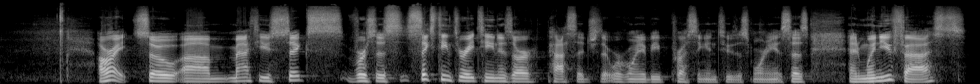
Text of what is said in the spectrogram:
All right, so um, Matthew 6, verses 16 through 18 is our passage that we're going to be pressing into this morning. It says, And when you fast,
